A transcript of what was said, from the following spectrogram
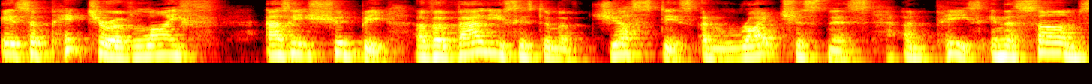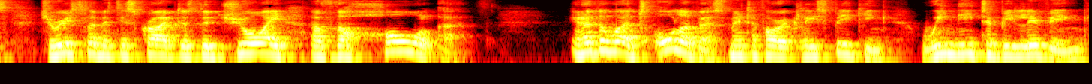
It's a picture of life as it should be, of a value system of justice and righteousness and peace. In the Psalms, Jerusalem is described as the joy of the whole earth. In other words, all of us, metaphorically speaking, we need to be living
